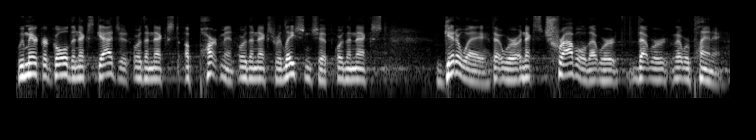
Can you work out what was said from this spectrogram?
We make our goal the next gadget, or the next apartment, or the next relationship, or the next getaway that we're, next travel that we're, that we're, that we're planning.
